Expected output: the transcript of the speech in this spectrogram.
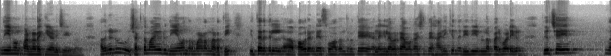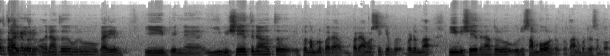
നിയമം കണ്ണടക്കുകയാണ് ചെയ്യുന്നത്. അതിനൊരു ശക്തമായ ഒരു നിയമനിർമ്മാണം നടത്തി ഇത്തരത്തിൽ പൗരന്റെ സ്വാതന്ത്ര്യത്തെ അല്ലെങ്കിൽ അവരുടെ അവകാശത്തെ ഹനിക്കുന്ന രീതിയിലുള്ള പരിപാടികൾ തീർച്ചയായും നിർത്തലാക്കേണ്ട ഒരു അതിനകത്ത് ഒരു കാര്യം ഈ പിന്നെ ഈ വിഷയത്തിനകത്ത് ഇപ്പം നമ്മൾ പരാ പരാമർശിക്കപ്പെടുന്ന ഈ വിഷയത്തിനകത്തൊരു ഒരു സംഭവമുണ്ട് പ്രധാനപ്പെട്ട ഒരു സംഭവം.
